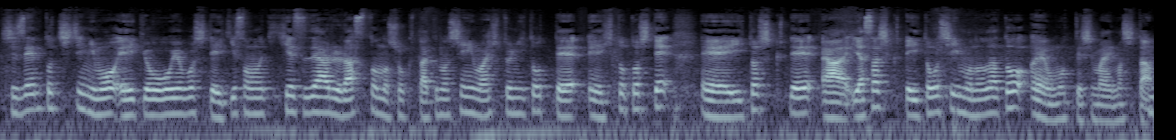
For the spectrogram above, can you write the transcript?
自然と父にも影響を及ぼしていきその帰結であるラストの食卓のシーンは人にとって、えー人として、えー愛しくてあ優しくて愛おしいものだと、えー思ってしまいました、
